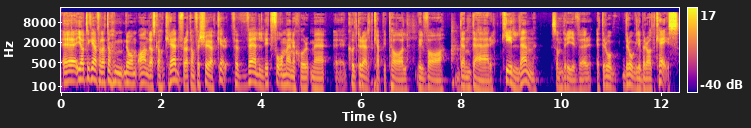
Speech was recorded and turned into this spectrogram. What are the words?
Eh, jag tycker i alla fall att de, de och andra ska ha cred för att de försöker. För väldigt få människor med eh, kulturellt kapital vill vara den där killen som driver ett drog, drogliberalt case.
